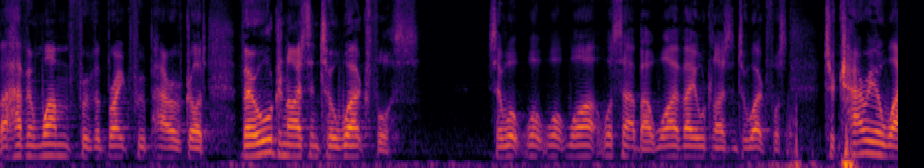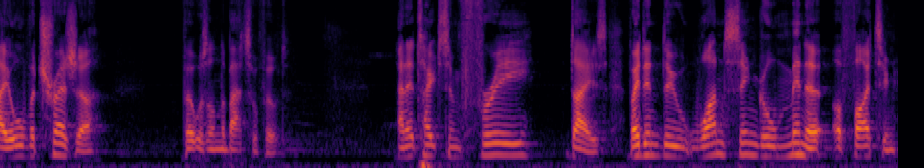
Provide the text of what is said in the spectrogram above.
but having won through the breakthrough power of God, they're organized into a workforce. So, what, what, what, what, what's that about? Why are they organised into a workforce? To carry away all the treasure that was on the battlefield. And it takes them three days. They didn't do one single minute of fighting,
